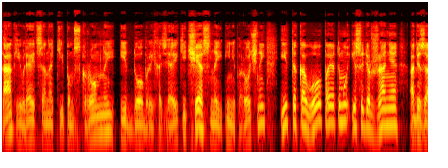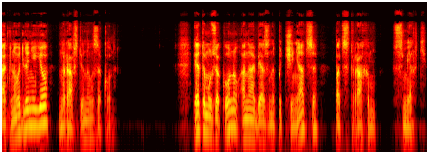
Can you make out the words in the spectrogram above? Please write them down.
Так является она типом скромной и доброй хозяйки, честной и непорочной, и таково поэтому и содержание обязательного для нее нравственного закона. Этому закону она обязана подчиняться под страхом смерти.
